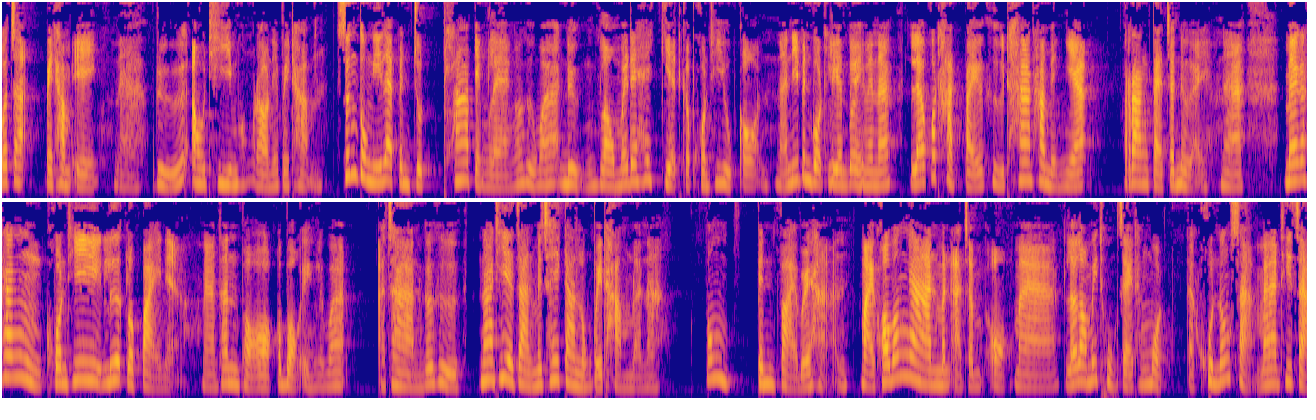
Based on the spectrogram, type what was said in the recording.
ก็จะไปทำเองนะหรือเอาทีมของเราเนี่ยไปทำซึ่งตรงนี้แหละเป็นจุดพลาดอย่างแรงก็คือว่าหนึ่งเราไม่ได้ให้เกียรติกับคนที่อยู่ก่อนนะนี่เป็นบทเรียนตัวเองเลยนะแล้วก็ถัดไปก็คือถ้าทำอย่างเงี้ยรังแต่จะเหนื่อยนะแม้กระทั่งคนที่เลือกเราไปเนี่ยนะท่านผออก็บอกเองเลยว่าอาจารย์ก็คือหน้าที่อาจารย์ไม่ใช่การลงไปทำแล้วนะ ต้องเป็นฝ่ายบริหาร หมายความว่างานมันอาจจะออกมา แล้วเราไม่ถูกใจทั้งหมด แต่คุณต้องสามารถที่จะ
